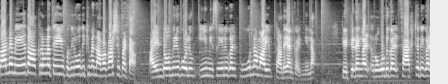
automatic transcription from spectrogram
കാരണം ഏത് ആക്രമണത്തെയും പ്രതിരോധിക്കുമെന്ന് അവകാശപ്പെട്ട അയൻഡോമിന് പോലും ഈ മിസൈലുകൾ പൂർണമായും തടയാൻ കഴിഞ്ഞില്ല. കെട്ടിടങ്ങൾ റോഡുകൾ ഫാക്ടറികൾ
